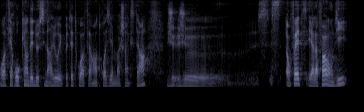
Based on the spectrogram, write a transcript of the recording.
on va faire aucun des deux scénarios et peut-être qu'on va faire un troisième machin, etc. Je, en fait, et à la fin on dit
